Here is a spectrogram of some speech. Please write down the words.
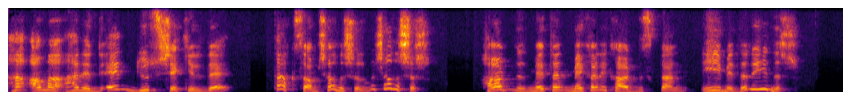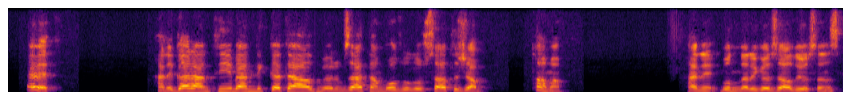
Ha, ama hani en düz şekilde taksam çalışır mı? Çalışır. Hard, meten, mekanik hard diskten iyi midir? İyidir. Evet. Hani garantiyi ben dikkate almıyorum. Zaten bozulursa atacağım. Tamam. Hani bunları göze alıyorsanız.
